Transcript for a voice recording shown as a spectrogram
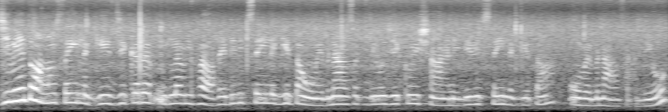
ਜਿਵੇਂ ਤੁਹਾਨੂੰ ਸਹੀ ਲੱਗੇ, ਜੇਕਰ ਮਤਲਬ ਲਿਫਾਫੇ ਦੇ ਵਿੱਚ ਸਹੀ ਲੱਗੇ ਤਾਂ ਉਵੇਂ ਬਣਾ ਸਕਦੇ ਹੋ। ਜੇ ਕੋਈ ਛਾਨਣੀ ਦੇ ਵਿੱਚ ਸਹੀ ਲੱਗੇ ਤਾਂ ਉਵੇਂ ਬਣਾ ਸਕਦੇ ਹੋ।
